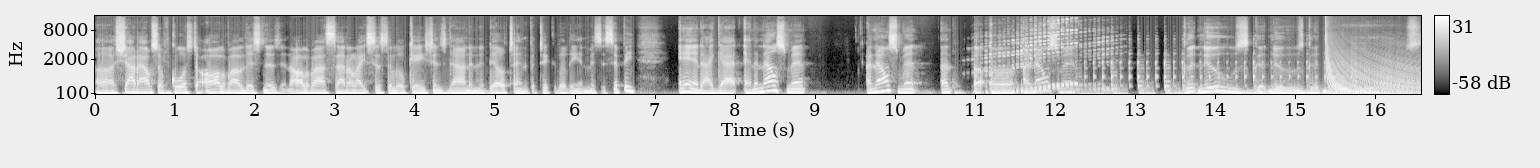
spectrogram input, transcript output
uh, shout outs, of course, to all of our listeners and all of our satellite sister locations down in the Delta and particularly in Mississippi. And I got an announcement. Announcement. Uh oh. Announcement. Good news. Good news. Good news.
